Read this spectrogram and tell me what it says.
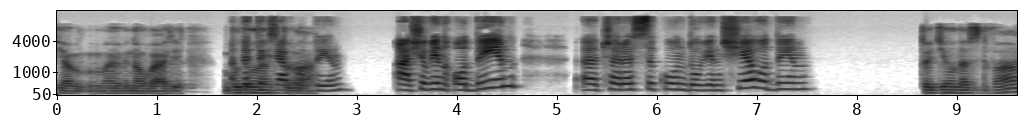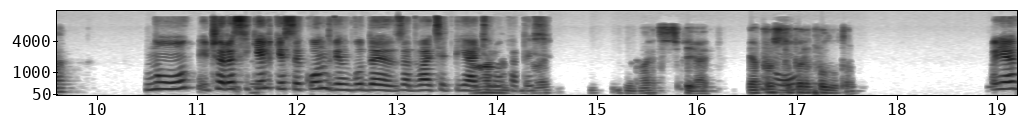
я маю на увазі. А Буде де у ти нас взяв 2. один? А, що він один, е, через секунду він ще один. Тоді у нас 2. Ну, і через скільки секунд він буде за 25 А, рухатись? 25. Я просто Ну. переплутав. Бо Я...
